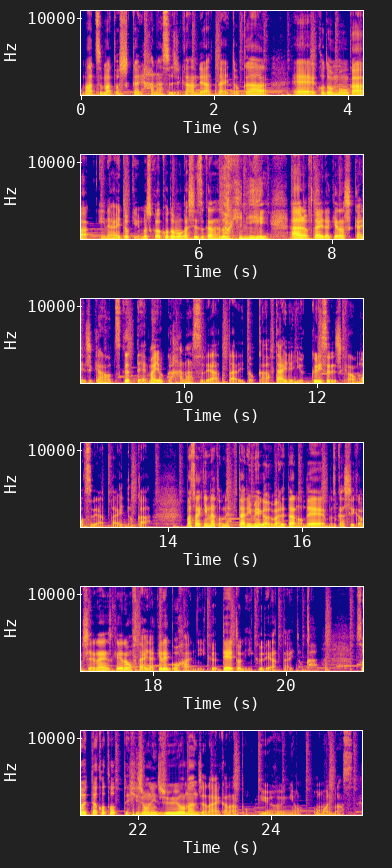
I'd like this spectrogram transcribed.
まあ、妻としっかり話す時間であったりとか、えー、子供がいない時もしくは子供が静かな時に あの2人だけのしっかり時間を作って、まあ、よく話すであったりとか2人でゆっくりする時間を持つであったりとか、まあ、最近だとね2人目が生まれたので難しいかもしれないですけれども2人だけでご飯に行くデートに行くであったりとかそういったことって非常に重要なんじゃないかなというふうに思います。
